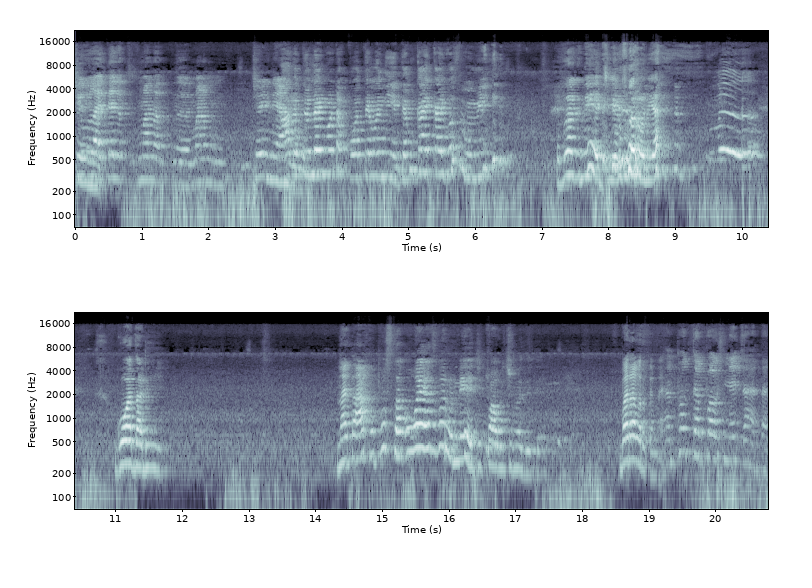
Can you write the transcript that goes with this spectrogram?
शिवलाय त्याच्यात मनात अं, मान चैनी अगं आणल्या तू लय मोठा पोतेवानी त्यात काय काय बसू मी? रग न्यायची एक भरून या. गोदाडी. नाही तर आपण पुस्तक वयाच भरून न्यायची पाऊच मध्ये ते. बरोबर का नाही? फक्त पाऊस न्यायचा हातात.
